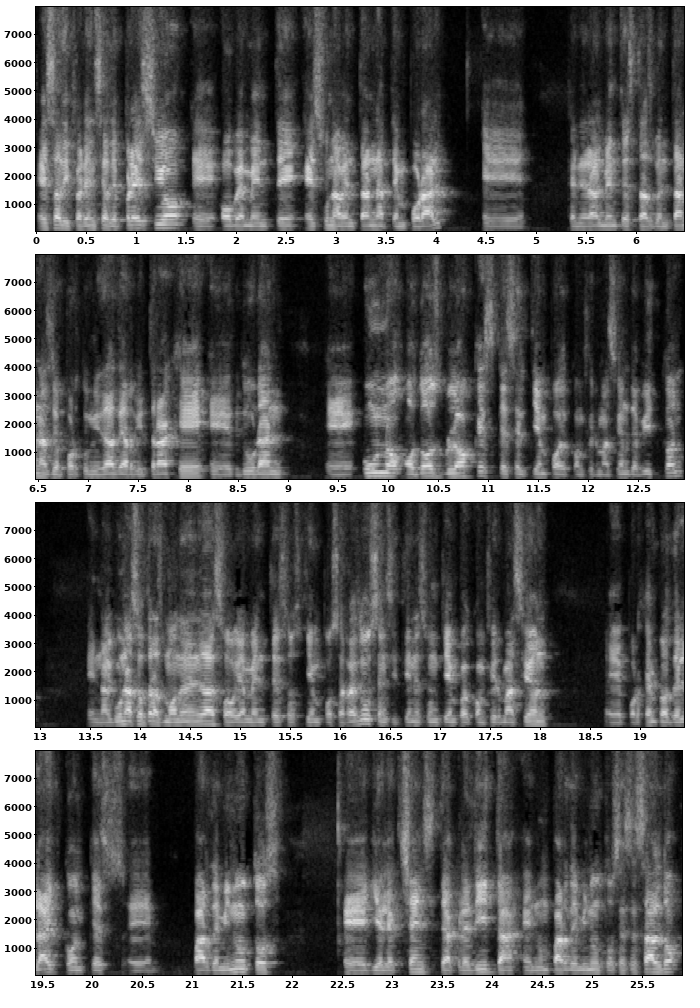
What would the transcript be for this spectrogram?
Esa diferencia de precio eh, obviamente es una ventana temporal. generalmente estas ventanas de oportunidad de arbitraje duran uno o dos bloques, que es el tiempo de confirmación de Bitcoin. En algunas otras monedas, obviamente, esos tiempos se reducen. Si tienes un tiempo de confirmación, eh, por ejemplo, de Litecoin, que es eh, par de minutos, eh, y el exchange te acredita en un par de minutos ese saldo,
